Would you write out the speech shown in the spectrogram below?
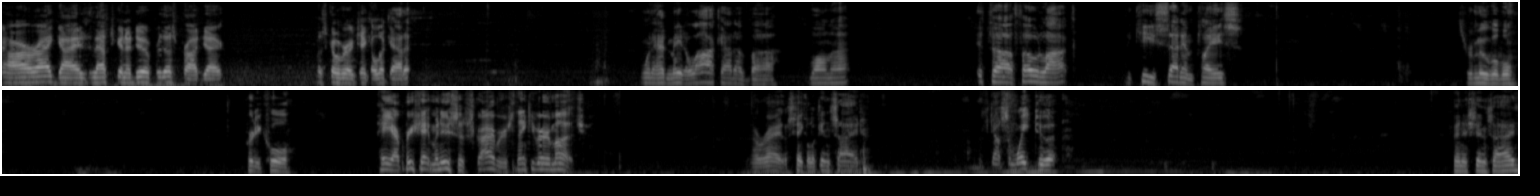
All right, guys, that's going to do it for this project. Let's go over and take a look at it. Went ahead and made a lock out of uh, walnut. It's a faux lock. The key's set in place. It's removable. Pretty cool. Hey, I appreciate my new subscribers. Thank you very much. All right, let's take a look inside. It's got some weight to it. Finished inside.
